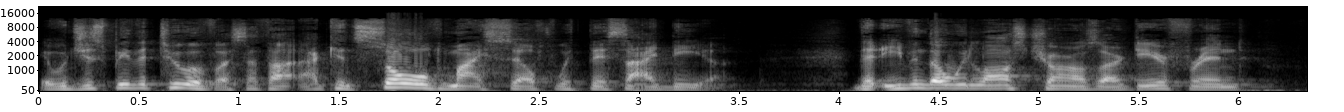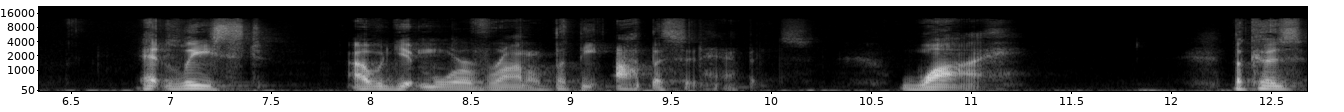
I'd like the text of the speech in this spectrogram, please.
It would just be the two of us. I thought I consoled myself with this idea that even though we lost Charles, our dear friend, at least I would get more of Ronald. But the opposite happens. Why? Because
